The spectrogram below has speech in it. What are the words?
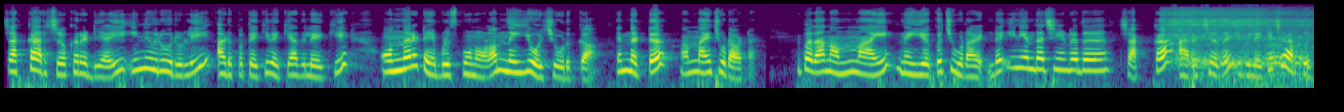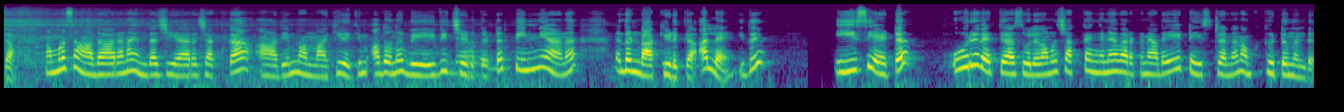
ചക്ക അരച്ചൊക്കെ റെഡിയായി. ഇനി ഒരു ഉരുളി അടുപ്പത്തേക്ക് വെക്കുക. അതിലേക്ക് ഒന്നര ടേബിൾ സ്പൂണോളം നെയ്യ് ഒഴിച്ചു കൊടുക്കുക. എന്നിട്ട് നന്നായി ചൂടാവട്ടെ. ഇപ്പോൾ അതാ നന്നായി നെയ്യൊക്കെ ചൂടായിട്ടുണ്ട്. ഇനി എന്താ ചെയ്യേണ്ടത്? ചക്ക അരച്ചത് ഇതിലേക്ക് ചേർത്ത് വെക്കുക നമ്മൾ സാധാരണ എന്താ ചെയ്യാറ്? ചക്ക ആദ്യം നന്നാക്കി വെക്കും. അതൊന്ന് വേവിച്ചെടുത്തിട്ട് പിന്നെയാണ് ഇത് ഉണ്ടാക്കിയെടുക്കുക അല്ലേ? ഇത് ഈസി ആയിട്ട് ഒരു വ്യത്യാസമില്ല നമ്മൾ ചക്ക എങ്ങനെയാണ് വരട്ടണേ അതേ ടേസ്റ്റ് തന്നെ നമുക്ക് കിട്ടുന്നുണ്ട്.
